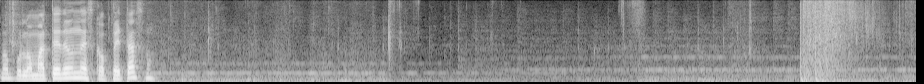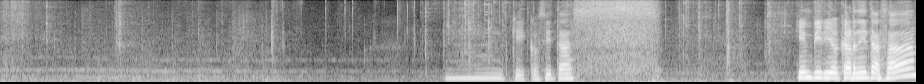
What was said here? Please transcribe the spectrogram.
No, pues lo maté de un escopetazo. Cositas. ¿Quién pidió carnita asada?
